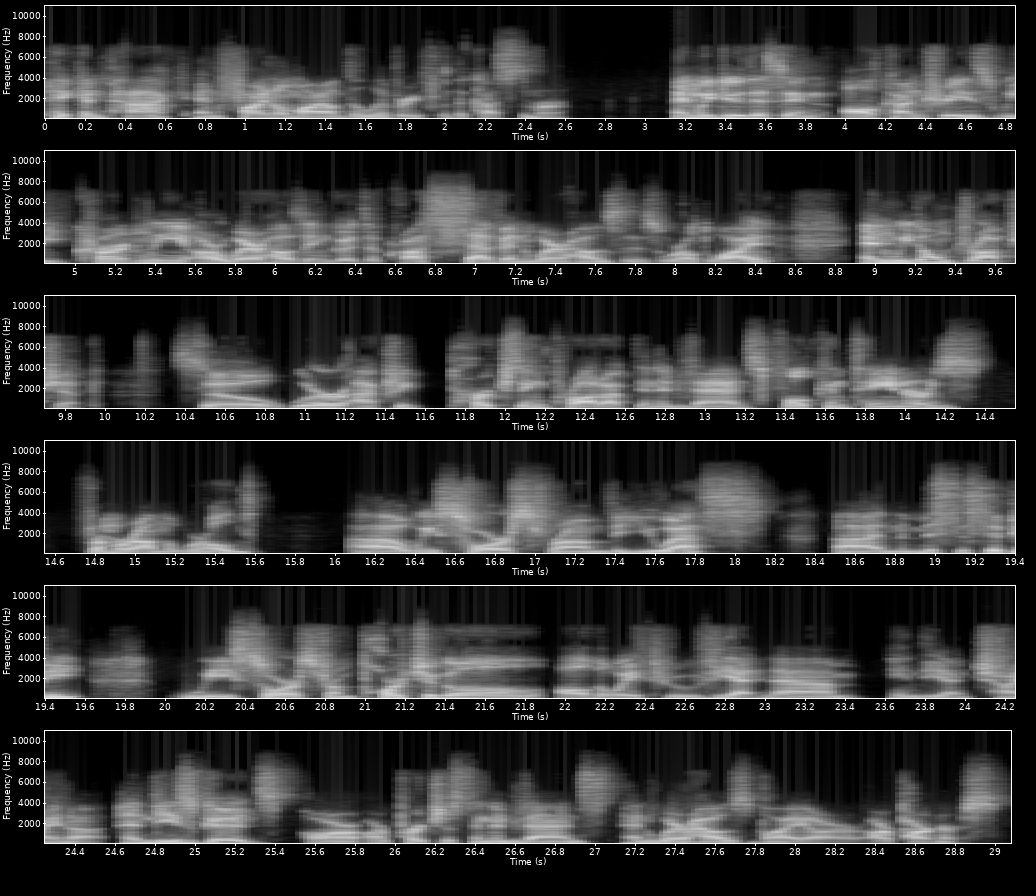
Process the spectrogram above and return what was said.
pick and pack, and final mile delivery for the customer. And we do this in all countries. We currently are warehousing goods across seven warehouses worldwide, and we don't drop ship. So we're actually purchasing product in advance, full containers from around the world. Uh, we source from the US, uh, in the Mississippi. We source from Portugal all the way through Vietnam, India, and China. And these goods are, are purchased in advance and warehoused by our, our partners.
